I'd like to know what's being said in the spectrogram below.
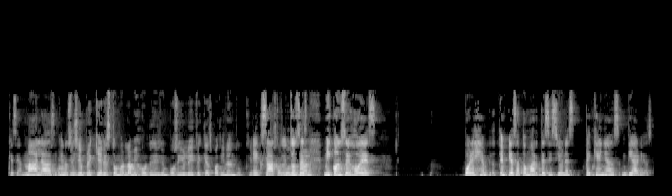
que sean malas y que no que siempre quieres tomar la mejor decisión posible y te quedas patinando. Exacto. Entonces, mi consejo es, por ejemplo, empieza a tomar decisiones pequeñas diarias.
